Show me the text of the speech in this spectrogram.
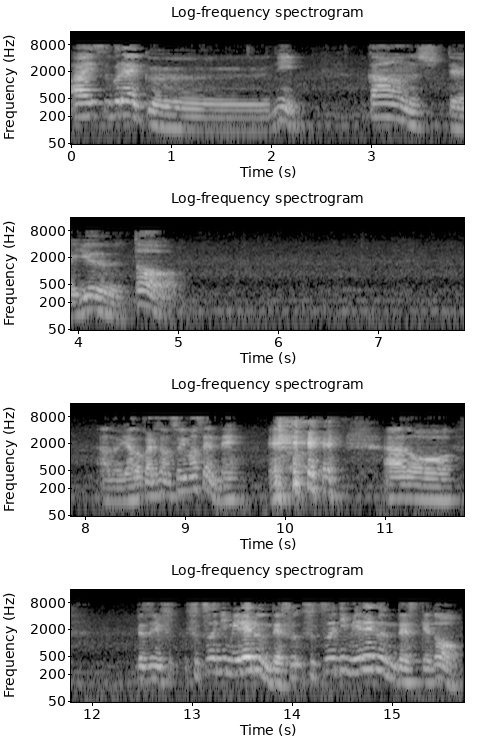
アイスブレイクに関して言うと、あの、ヤドカリさんすいませんね。あの、別に普通に見れるんです。普通に見れるんですけど、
